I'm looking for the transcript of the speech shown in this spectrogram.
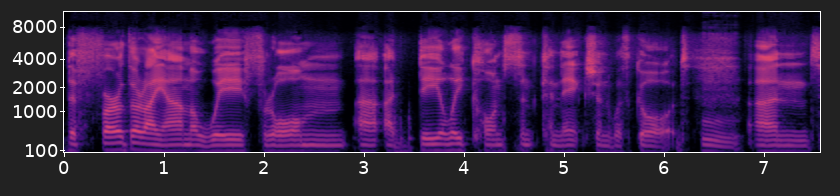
the further I am away from a, a daily constant connection with God. Mm. And,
